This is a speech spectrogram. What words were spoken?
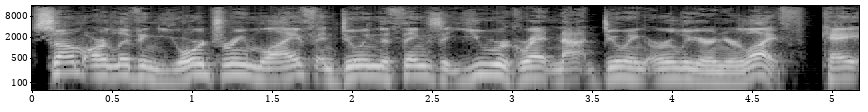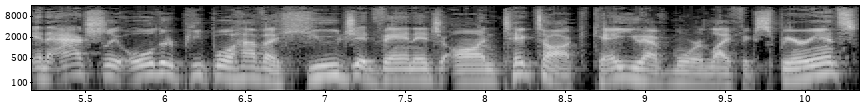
Some are living your dream life and doing the things that you regret not doing earlier in your life. Okay. And actually, older people have a huge advantage on TikTok. Okay. You have more life experience,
